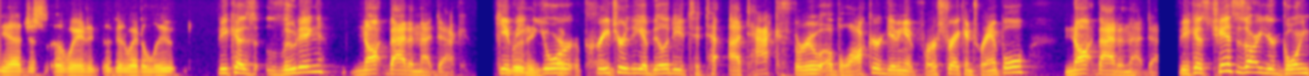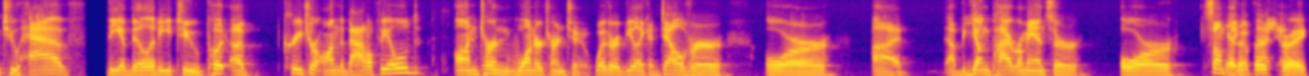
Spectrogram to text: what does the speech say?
Yeah, just a way to a good way to loot. because looting not bad in that deck. Giving Looting's your never bad. creature the ability to ta attack through a blocker, giving it first strike and trample, not bad in that deck. Because chances are you're going to have the ability to put a creature on the battlefield on turn one or turn two, whether it be like a Delver or uh, a young Pyromancer or something Yeah, the of first ilk. strike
